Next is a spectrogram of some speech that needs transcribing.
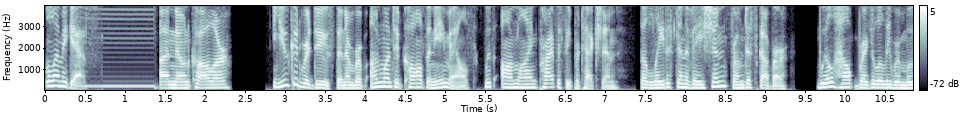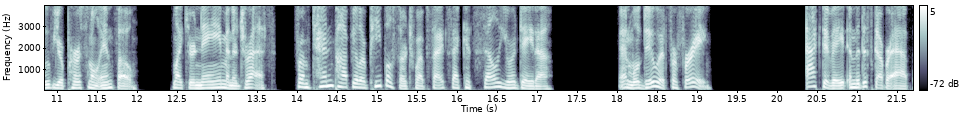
Let me guess. Unknown caller? You could reduce the number of unwanted calls and emails with online privacy protection. The latest innovation from Discover will help regularly remove your personal info, like your name and address from 10 popular people search websites that could sell your data. And we'll do it for free. Activate in the Discover app.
